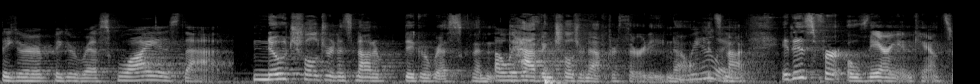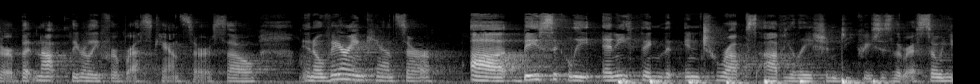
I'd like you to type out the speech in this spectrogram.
bigger bigger risk. Why is that? No children is not a bigger risk than Oh, having isn't? children after 30. No, really? it's not. It is for ovarian cancer, but not clearly for breast cancer. So, in ovarian cancer, uh, basically anything that interrupts ovulation decreases the risk. So,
